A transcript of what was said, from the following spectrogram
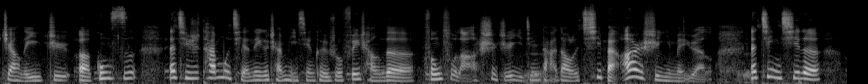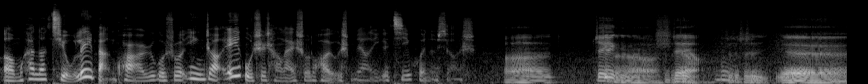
这样的一支呃公司，那其实它目前的一个产品线可以说非常的丰富了啊，市值已经达到了七百二十亿美元了。那近期的呃，我们看到酒类板块啊，如果说映照 A 股市场来说的话，有什么样的一个机会呢？徐老师？呃，这个呢是这样，就是呃，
